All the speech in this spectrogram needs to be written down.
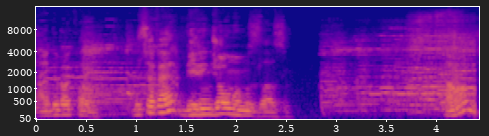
Hadi bakalım. Bu sefer birinci olmamız lazım. Tamam mı?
